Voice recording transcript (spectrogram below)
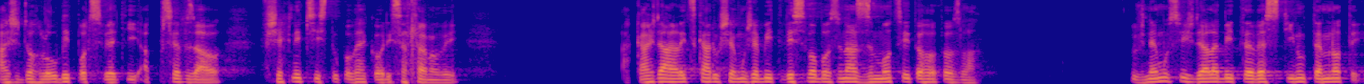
až do hlouby podsvětí a převzal všechny přístupové kódy satanovi. A každá lidská duše může být vysvobozena z moci tohoto zla. Už nemusíš déle být ve stínu temnoty.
